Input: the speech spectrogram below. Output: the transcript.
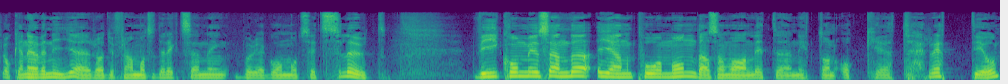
Klockan är över nio. Radio Framåts direktsändning börjar gå mot sitt slut. Vi kommer ju sända igen på måndag som vanligt eh, 19.30.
